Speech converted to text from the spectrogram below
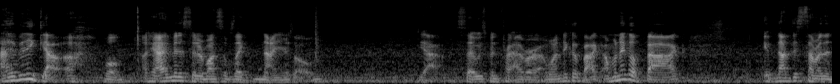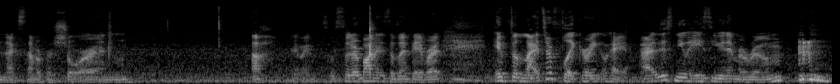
I had been in Gal. Uh, well, okay, I had been in Schlitterbahn since I was like nine years old. Yeah, so it's been forever. I wanted to go back. I'm gonna go back, if not this summer, then next summer for sure. And uh, anyway, so Schlitterbahn is definitely my favorite. If the lights are flickering, okay, I have this new AC unit in my room.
